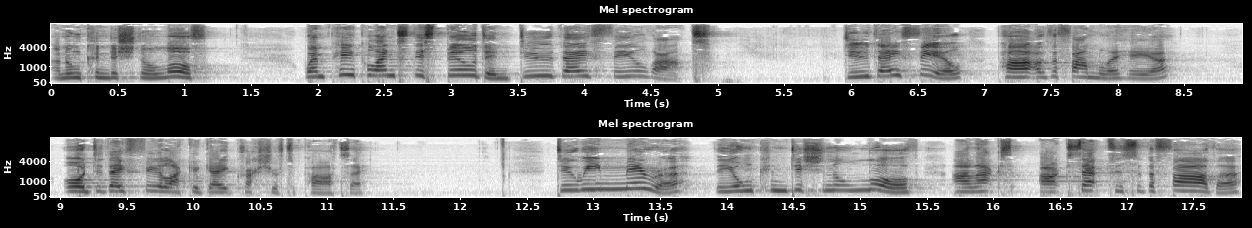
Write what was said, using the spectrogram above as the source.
and unconditional love. When people enter this building, do they feel that? Do they feel part of the family here? Or do they feel like a gatecrasher at a party? Do we mirror the unconditional love and acceptance of the Father,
